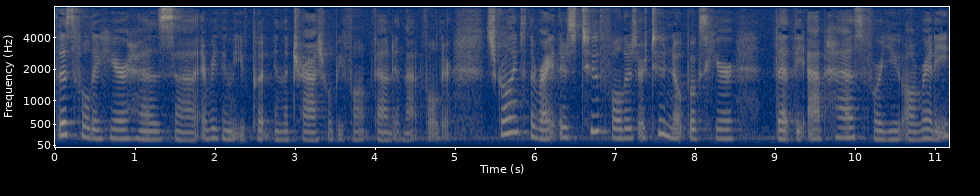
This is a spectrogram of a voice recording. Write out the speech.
This folder here has uh, everything that you've put in the trash will be found in that folder. Scrolling to the right, there's two folders or two notebooks here that the app has for you already.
